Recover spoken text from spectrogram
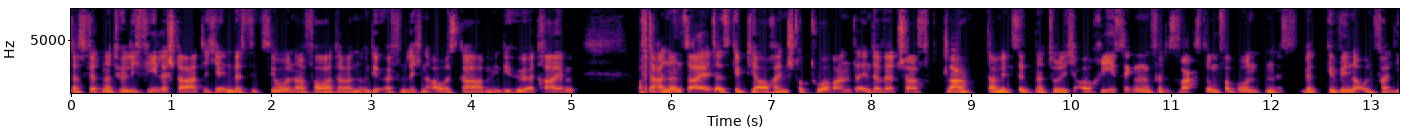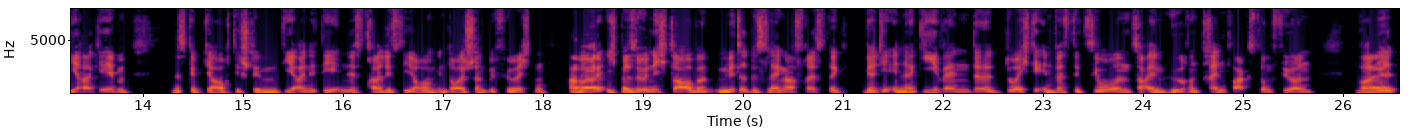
Das wird natürlich viele staatliche Investitionen erfordern und die öffentlichen Ausgaben in die Höhe treiben. Auf der anderen Seite, es gibt ja auch einen Strukturwandel in der Wirtschaft. Klar, damit sind natürlich auch Risiken für das Wachstum verbunden. Es wird Gewinner und Verlierer geben. Es gibt ja auch die Stimmen, die eine Deindustrialisierung in Deutschland befürchten. Aber ich persönlich glaube, mittel- bis längerfristig wird die Energiewende durch die Investitionen zu einem höheren Trendwachstum führen weil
